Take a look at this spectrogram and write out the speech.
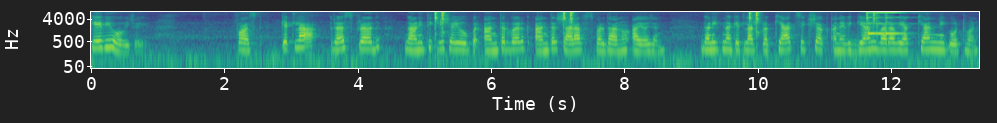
કેવી હોવી જોઈએ? ફર્સ્ટ કેટલા રસપ્રદ ગાણિતિક વિષયો ઉપર આંતરવર્ગ, આંતરશાળા સ્પર્ધાનું આયોજન? ગણિતના કેટલાક પ્રખ્યાત શિક્ષક અને વિજ્ઞાન દ્વારા વ્યાખ્યાનની ગોઠવણ.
